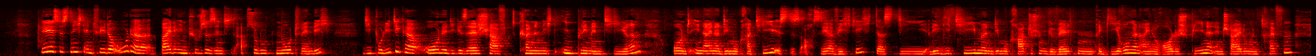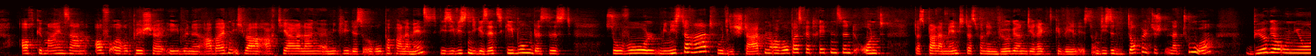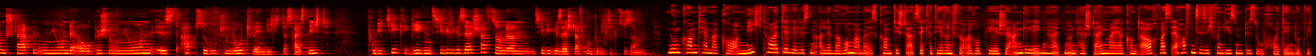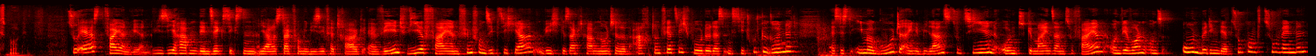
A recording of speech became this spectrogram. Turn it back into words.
Nee, es ist nicht entweder oder. Beide Impulse sind absolut notwendig. Die Politiker ohne die Gesellschaft können nicht implementieren. Und in einer Demokratie ist es auch sehr wichtig, dass die legitimen, demokratischen gewählten Regierungen eine Rolle spielen, Entscheidungen treffen auch gemeinsam auf europäischer Ebene arbeiten. Ich war acht Jahre lang äh, Mitglied des Europaparlaments. Wie Sie wissen, die Gesetzgebung, das ist sowohl Ministerrat, wo die Staaten Europas vertreten sind, und das Parlament, das von den Bürgern direkt gewählt ist. Und diese doppelte Natur, Bürgerunion, Staatenunion der Europäischen Union, ist absolut notwendig. Das heißt nicht Politik gegen Zivilgesellschaft, sondern Zivilgesellschaft und Politik zusammen. Nun kommt Herr Macron nicht heute. Wir wissen alle warum, aber es kommt die Staatssekretärin für europäische Angelegenheiten und Herr Steinmeier kommt auch. Was erhoffen Sie sich von diesem Besuch heute in Ludwigsburg? Zuerst feiern wir, Sie haben den 60. Jahrestag vom Élysée-Vertrag erwähnt. Wir feiern 75 Jahre. Wie ich gesagt habe, 1948 wurde das Institut gegründet. Es ist immer gut, eine Bilanz zu ziehen und gemeinsam zu feiern. Und wir wollen uns unbedingt der Zukunft zuwenden.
